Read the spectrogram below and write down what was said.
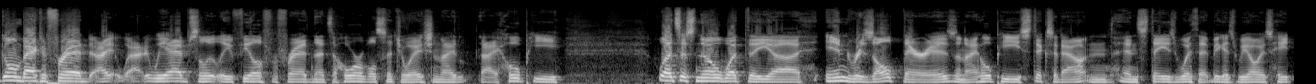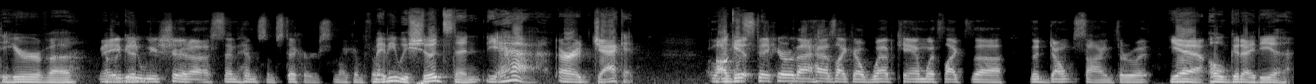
going back to Fred, I, I we absolutely feel for Fred, and that's a horrible situation. I I hope he lets us know what the uh, end result there is, and I hope he sticks it out and, and stays with it because we always hate to hear of a of a Maybe good- we should uh, send him some stickers, make him feel. maybe we should send yeah or a jacket. Like I'll a get- sticker that has like a webcam with like the the don't sign through it. Yeah. Oh, good idea.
